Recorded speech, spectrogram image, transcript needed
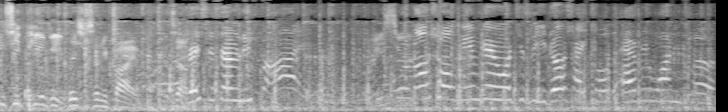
seat POV, Racer 75. What's up? Racer 75. Racer. And also, me and Gary went to Zitos. I told everyone to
